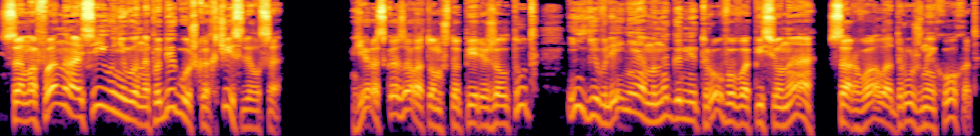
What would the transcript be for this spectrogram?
сам Афанасий у него на побегушках числился». Я рассказал о том, что пережил тут, и явление многометрового писюна сорвало дружный хохот.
